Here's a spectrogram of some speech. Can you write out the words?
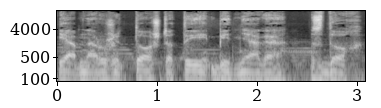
и обнаружить то, что ты, бедняга, сдох.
